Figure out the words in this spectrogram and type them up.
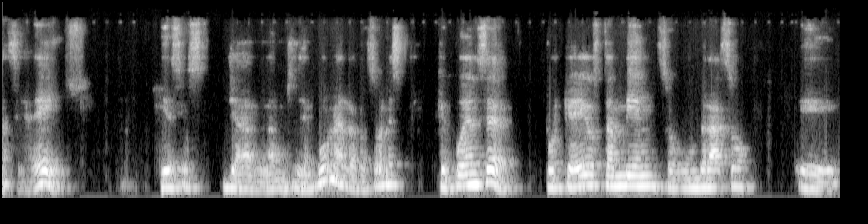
hacia ellos. Y eso ya hablamos de algunas de las razones que pueden ser, porque ellos también son un brazo, eh,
